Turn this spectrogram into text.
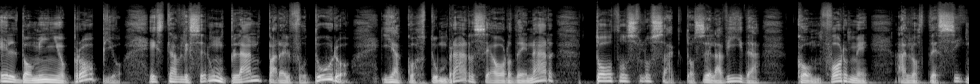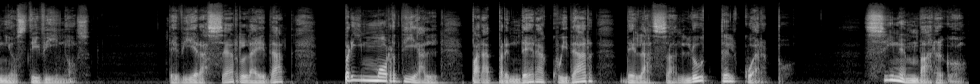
el dominio propio, establecer un plan para el futuro y acostumbrarse a ordenar todos los actos de la vida conforme a los designios divinos. Debiera ser la edad primordial para aprender a cuidar de la salud del cuerpo. Sin embargo,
